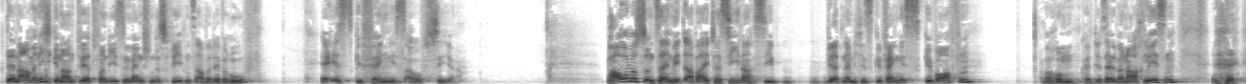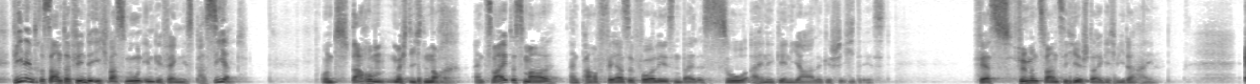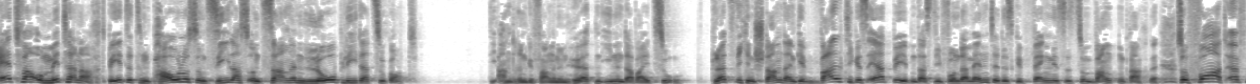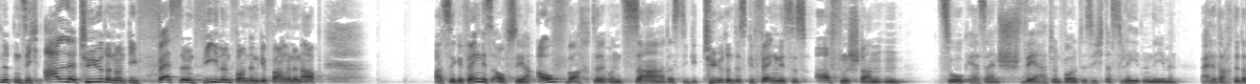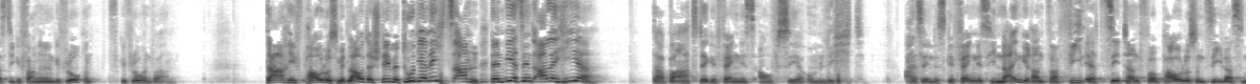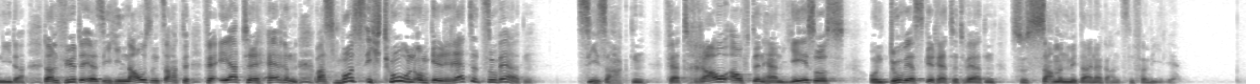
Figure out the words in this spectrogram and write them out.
der Name nicht genannt wird von diesem Menschen des Friedens, aber der Beruf. Er ist Gefängnisaufseher. Paulus und sein Mitarbeiter Silas, sie werden nämlich ins Gefängnis geworfen. Warum, könnt ihr selber nachlesen. Viel interessanter finde ich, was nun im Gefängnis passiert. Und darum möchte ich noch ein zweites Mal ein paar Verse vorlesen, weil es so eine geniale Geschichte ist. Vers 25, hier steige ich wieder ein. Etwa um Mitternacht beteten Paulus und Silas und sangen Loblieder zu Gott. Die anderen Gefangenen hörten ihnen dabei zu. Plötzlich entstand ein gewaltiges Erdbeben, das die Fundamente des Gefängnisses zum Wanken brachte. Sofort öffneten sich alle Türen und die Fesseln fielen von den Gefangenen ab. Als der Gefängnisaufseher aufwachte und sah, dass die Türen des Gefängnisses offen standen, zog er sein Schwert und wollte sich das Leben nehmen. weil er dachte, dass die Gefangenen geflohen, geflohen waren. Da rief Paulus mit lauter Stimme, tu dir nichts an, denn wir sind alle hier. Da bat der Gefängnisaufseher um Licht. Als er in das Gefängnis hineingerannt war, fiel er zitternd vor Paulus und Silas nieder. Dann führte er sie hinaus und sagte, verehrte Herren, was muss ich tun, um gerettet zu werden? Sie sagten, vertrau auf den Herrn Jesus und du wirst gerettet werden, zusammen mit deiner ganzen Familie.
